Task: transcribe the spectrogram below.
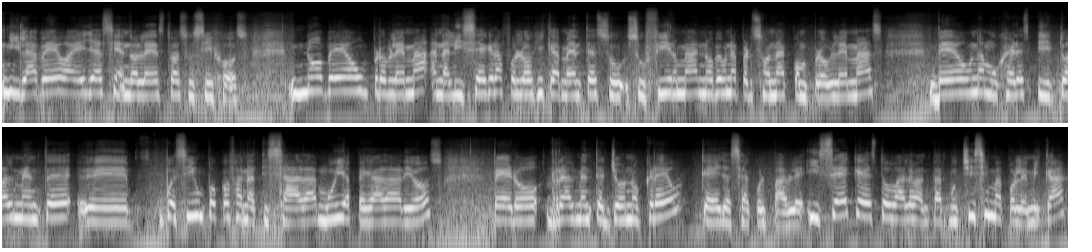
ni la veo a ella haciéndole esto a sus hijos. No veo un problema, analicé grafológicamente su, firma, no veo una persona con problemas, veo una mujer espiritualmente, eh, pues sí, un poco fanatizada, muy apegada a Dios, pero realmente yo no creo que ella sea culpable. Y sé que esto va a levantar muchísima polémica.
